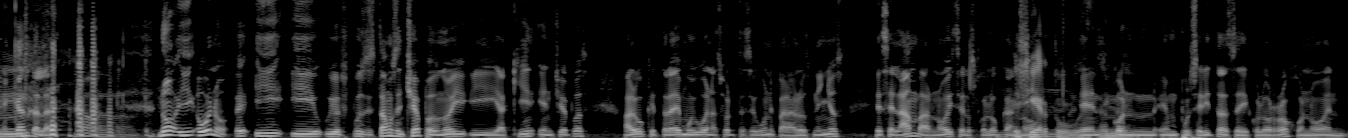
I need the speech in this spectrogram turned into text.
Mm. Cántala. No, no, no. No, y bueno, eh, y, y, y, pues estamos en Chiapas, ¿no? Y, y aquí en Chiapas, algo que trae muy buena suerte, según, para los niños, es el ámbar, ¿no? Y se los colocan, Es ¿no? cierto, güey. En, con, en pulseritas de color rojo, ¿no? En,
